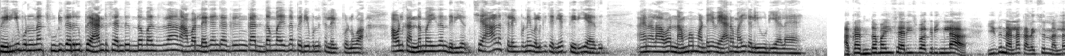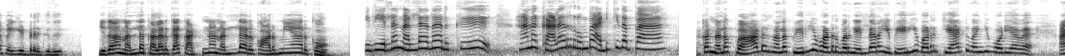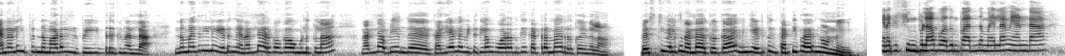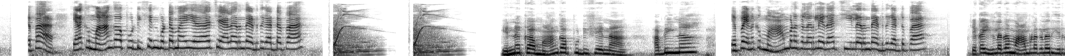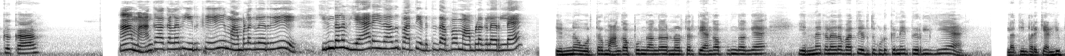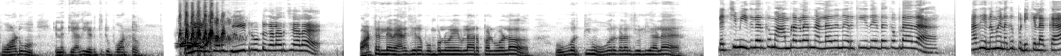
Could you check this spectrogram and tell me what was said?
பெரிய பொண்ணுனா சுடிதார் பேண்ட் ஷர்ட் இந்த மாதிரி தான் அவள் லெகங்கா கெங்கா இந்த மாதிரி தான் பெரிய பொண்ணு செலக்ட் பண்ணுவா. அவளுக்கு அந்த மாதிரி தான் தெரியும் சேலை செலக்ட் பண்ண இவளுக்கு சரியா தெரியாது. அதனால அவன் நம்ம மண்டையை வேற மாதிரி கழுவி முடியால அக்கா இந்த மாதிரி சாரீஸ் பாக்குறீங்களா? இது நல்ல கலெக்ஷன் நல்லா போய்கிட்டு இருக்குது. இதெல்லாம் நல்ல கலருக்கா கட்டினா நல்லா இருக்கும். அருமையா இருக்கும். இது எல்லாம் நல்லா தான் இருக்கு. ஆனா கலர் ரொம்ப அடிக்குதப்பா. அக்கா நல்லா பார்டர் நல்லா பெரிய பார்டர் பாருங்க. எல்லாரும் பெரிய பார்டர் கேட்டு வாங்கி போடியாவ. அதனால இப்ப இந்த மாடல் போய்கிட்டு இருக்கு நல்லா. இந்த மாதிரில எடுங்க. நல்லா இருக்கும்க்கா உங்களுக்குலாம். நல்லா அப்படியே இந்த கல்யாண வீட்டுக்கெல்லாம் போறதுக்கு கட்டுற மாதிரி இருக்கும் இதெல்லாம். ஃபெஸ்டிவலுக்கு நல்லா இருக்கும்க்கா நீங்க எடுத்து கட்டி பாருங்க ஒண்ணு. எனக்கு சிம்பிளா போதும்பா. இந்த மாதிரி எல்லாம் வேண்டாம் எப்பா எனக்கு மாங்காய் பூ டிசைன் போட்ட மாதிரி ஏதாவது சேலை இருந்தா எடுத்து காட்டப்பா. என்னக்கா மாங்காய் பூ டிசைனா அப்படின்னா? எப்ப எனக்கு மாம்பழ கலர்ல ஏதாவது சீல இருந்தா எடுத்து காட்டுப்பா. ஏக்கா இதுலதான் மாம்பழ கலர் இருக்கக்கா. ஆ மாங்காய் கலர் இருக்கு மாம்பழ கலரு இருந்தாலும் வேற ஏதாவது பார்த்து எடுத்து தாப்பா மாம்பழ கலர்ல என்ன ஒருத்தர் மாங்காய் பூங்காங்க இன்னொருத்தர் தேங்காய் பூங்காங்க. என்ன கலரை பார்த்து எடுத்து கொடுக்கனே தெரியலையே. எல்லாத்தையும் பறக்கி அள்ளி போடுவோம். என்னத்தையாவது எடுத்துட்டு போட்டோம். எனக்கு ஒரு பீட்ரூட் கலர் சேலை. வாட்டர்ல வேலை செய்யற பொம்பள் வயவுலாம் இருப்பாள்வோலோ. ஒவ்வொருத்தையும் ஒவ்வொரு கலர் சொல்லியால லட்சுமி இதுல இருக்க மாம்பழ கலர் நல்லா தானே இருக்கு? இது எடுக்கப்படாதா அது என்னமோ எனக்கு பிடிக்கலக்கா.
